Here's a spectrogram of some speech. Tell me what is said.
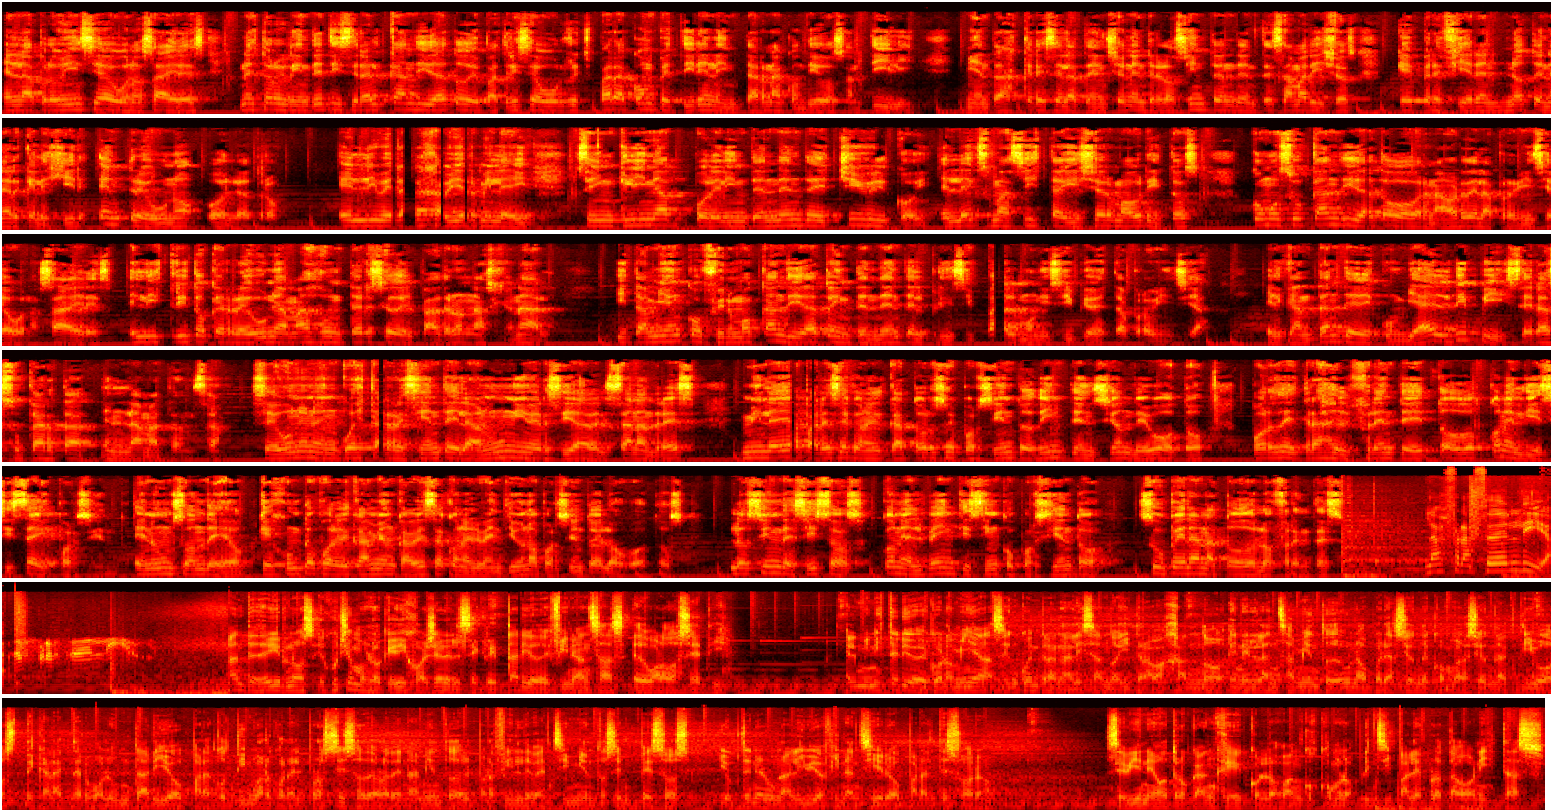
En la provincia de Buenos Aires, Néstor Grindetti será el candidato de Patricia Bullrich para competir en la interna con Diego Santilli, mientras crece la tensión entre los intendentes amarillos que prefieren no tener que elegir entre uno o el otro el liberal Javier Milei se inclina por el intendente de Chivilcoy, el ex masista Guillermo Auritos, como su candidato a gobernador de la provincia de Buenos Aires, el distrito que reúne a más de un tercio del padrón nacional, y también confirmó candidato a intendente del principal municipio de esta provincia, el cantante de cumbia El Dipi será su carta en La Matanza. Según una encuesta reciente de la Universidad del San Andrés, Milei aparece con el 14% de intención de voto por detrás del frente de todos con el 16%, en un sondeo que Juntos por el Cambio encabeza con el 21% de los votos. Los indecisos, con el 25%, superan a todos los frentes. La frase del día. Antes de irnos, escuchemos lo que dijo ayer el secretario de Finanzas Eduardo Setti. El Ministerio de Economía se encuentra analizando y trabajando en el lanzamiento de una operación de conversión de activos de carácter voluntario para continuar con el proceso de ordenamiento del perfil de vencimientos en pesos y obtener un alivio financiero para el Tesoro. Se viene otro canje con los bancos como los principales protagonistas.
